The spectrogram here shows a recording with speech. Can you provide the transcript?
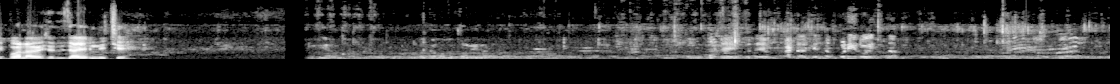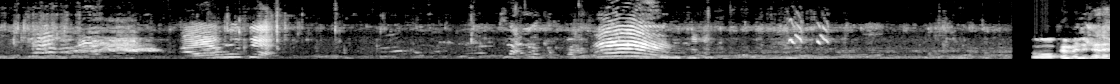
એ બોલાવે છે તો જાય નીચે. તો ફેમિલી છે ને,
